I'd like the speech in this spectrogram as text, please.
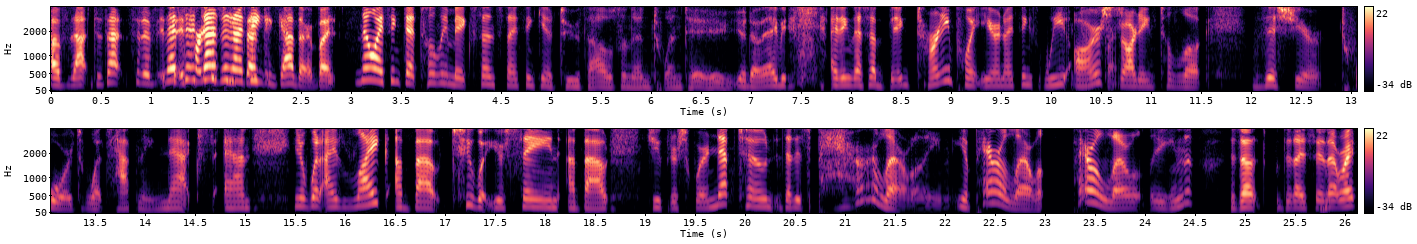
of that. Does that sort of, it's, it's it hard does, to piece that think- together, but No, I think that totally makes sense. And I think, you know, 2020, you know, I mean, I think that's a big turning point year. And I think we are starting to look this year towards what's happening next. And, you know, what I like about, too, what you're saying about Jupiter square Neptune, that it's paralleling, you know, parallel, paralleling. Is that did I say that right?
